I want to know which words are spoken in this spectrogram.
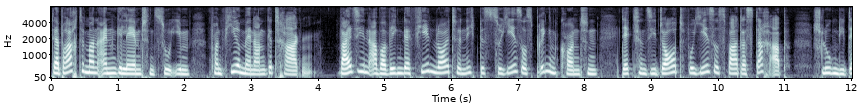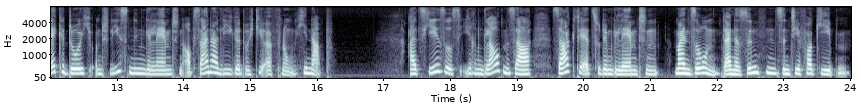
Da brachte man einen Gelähmten zu ihm, von vier Männern getragen. Weil sie ihn aber wegen der vielen Leute nicht bis zu Jesus bringen konnten, deckten sie dort, wo Jesus war, das Dach ab, schlugen die Decke durch und ließen den Gelähmten auf seiner Liege durch die Öffnung hinab. Als Jesus ihren Glauben sah, sagte er zu dem Gelähmten, Mein Sohn, deine Sünden sind dir vergeben.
